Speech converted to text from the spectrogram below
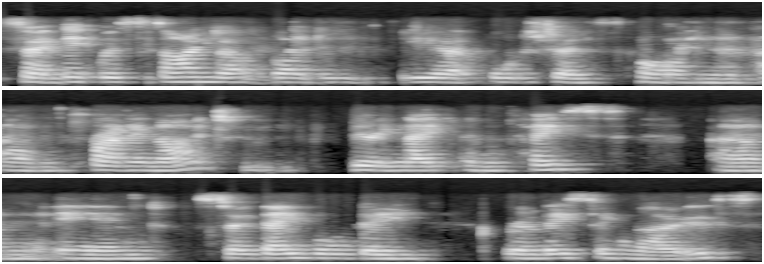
So that was signed off by the year auditors on, um, Friday night, very late in the piece. Um, and so they will be releasing those,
